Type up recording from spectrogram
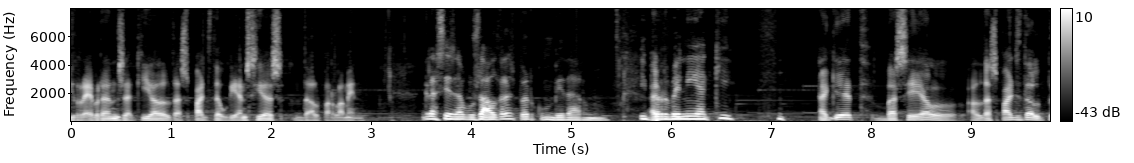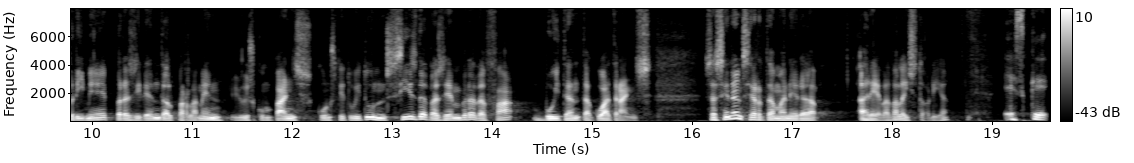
i rebre'ns aquí al despatx d'audiències del Parlament. Gràcies a vosaltres per convidar-me i per venir aquí. Aquest va ser el, el despatx del primer president del Parlament, Lluís Companys, constituït un 6 de desembre de fa 84 anys. Se sent, en certa manera, hereva de la història? És que,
